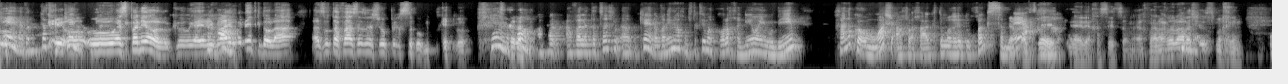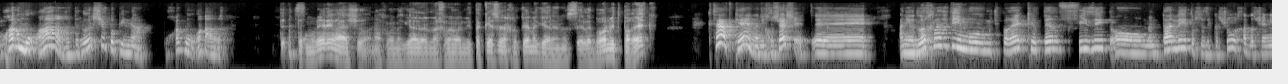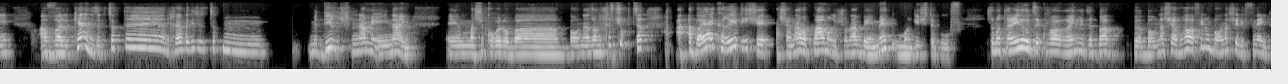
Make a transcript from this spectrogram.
כן, אבל קצת... כן. הוא אספניול, הוא יריבה נכון. עירונית גדולה, אז הוא תפס איזשהו פרסום, כאילו. כן, נכון, אבל אתה צריך... כן, אבל אם אנחנו מסתכלים על כל החגים היהודיים, חנוכה הוא ממש אחלה חג, זאת אומרת, הוא חג שמח. יחסית, כן, יחסית שמח, ואנחנו לא אנשים שמחים. הוא חג מואר, אתה לא יושב בפינה, הוא חג מואר. תאמרי לי משהו, אנחנו נגיע, אנחנו נתעקש ואנחנו כן נגיע לנושא. לברון מתפרק? קצת, כן, אני חוששת. אה, אני עוד לא החלטתי אם הוא מתפרק יותר פיזית או מנטלית, או שזה קשור אחד לשני, אבל כן, זה קצת, אה, אני חייבת להגיד שזה קצת מדיר שינה מעיניי, אה, מה שקורה לו בעונה הזו. אני חושבת שהוא קצת, הבעיה העיקרית היא שהשנה בפעם הראשונה באמת הוא מרגיש את הגוף. זאת אומרת, ראינו את זה כבר, ראינו את זה בעונה שעברה, ואפילו בעונה שלפני.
